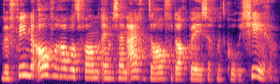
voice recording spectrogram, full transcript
We vinden overal wat van en we zijn eigenlijk de halve dag bezig met corrigeren.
